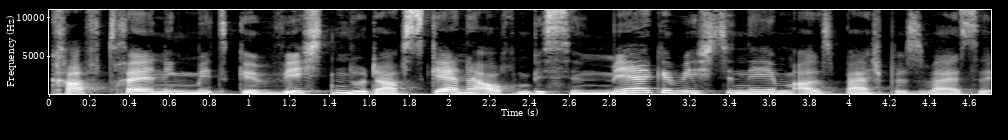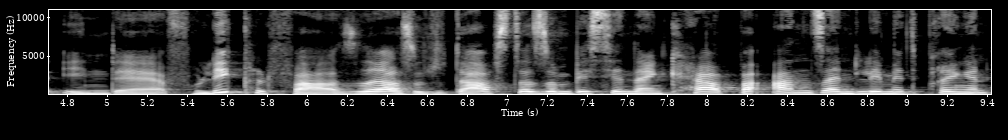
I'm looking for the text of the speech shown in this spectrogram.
Krafttraining mit Gewichten. Du darfst gerne auch ein bisschen mehr Gewichte nehmen als beispielsweise in der Follikelphase. Also du darfst da so ein bisschen deinen Körper an sein Limit bringen.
